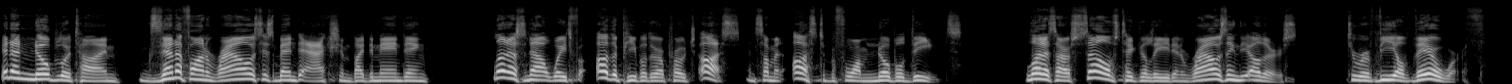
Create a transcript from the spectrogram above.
In a nobler time, Xenophon roused his men to action by demanding, Let us not wait for other people to approach us and summon us to perform noble deeds. Let us ourselves take the lead in rousing the others to reveal their worth.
